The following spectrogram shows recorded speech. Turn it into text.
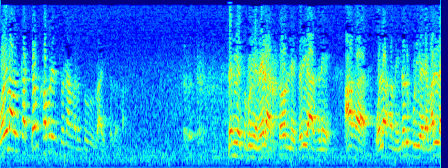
முதலாவது கட்டம் கபருன்னு சொன்னாங்க ரசூலுல்லாஹி ஸல்லல்லாஹு கண்ணியத்துக்குரிய மேலாண் சோழலே பெரியார்களே ஆக உலகம் எங்களுக்குரிய இடம் அல்ல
